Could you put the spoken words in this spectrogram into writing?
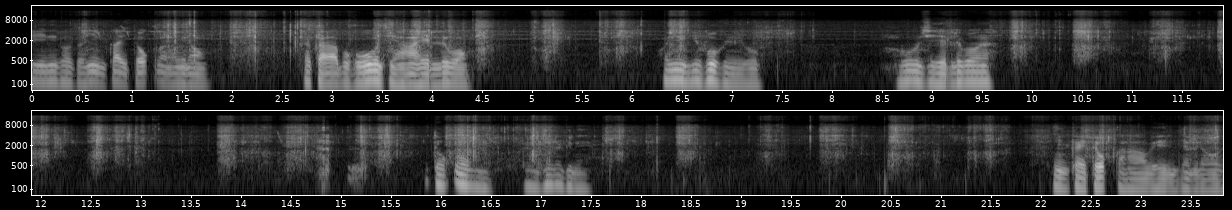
ทีนี้เขาก็ยิงไก่ตกแล้วนะพี่น้องแล้วก็บุหูมันสิหาเห็นหรือบ่เขายิ่งยู่งพวกนี้ผมหูมันสิเห็นหรือบ่านะตกองค์เป็นที่ไหนกันนี่ยิ่งไก่ตกก็หาไปเห็นใช่ไหมน้อย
